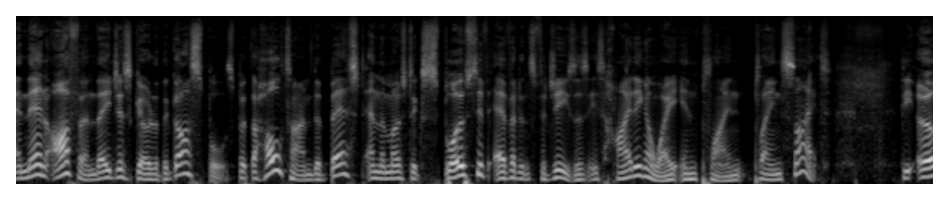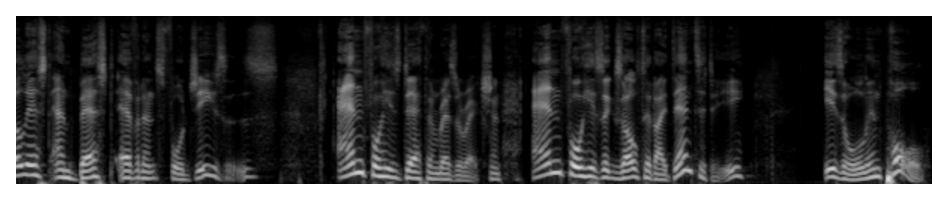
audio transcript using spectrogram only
And then often they just go to the Gospels. But the whole time, the best and the most explosive evidence for Jesus is hiding away in plain, plain sight. The earliest and best evidence for Jesus, and for his death and resurrection, and for his exalted identity, is all in Paul.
